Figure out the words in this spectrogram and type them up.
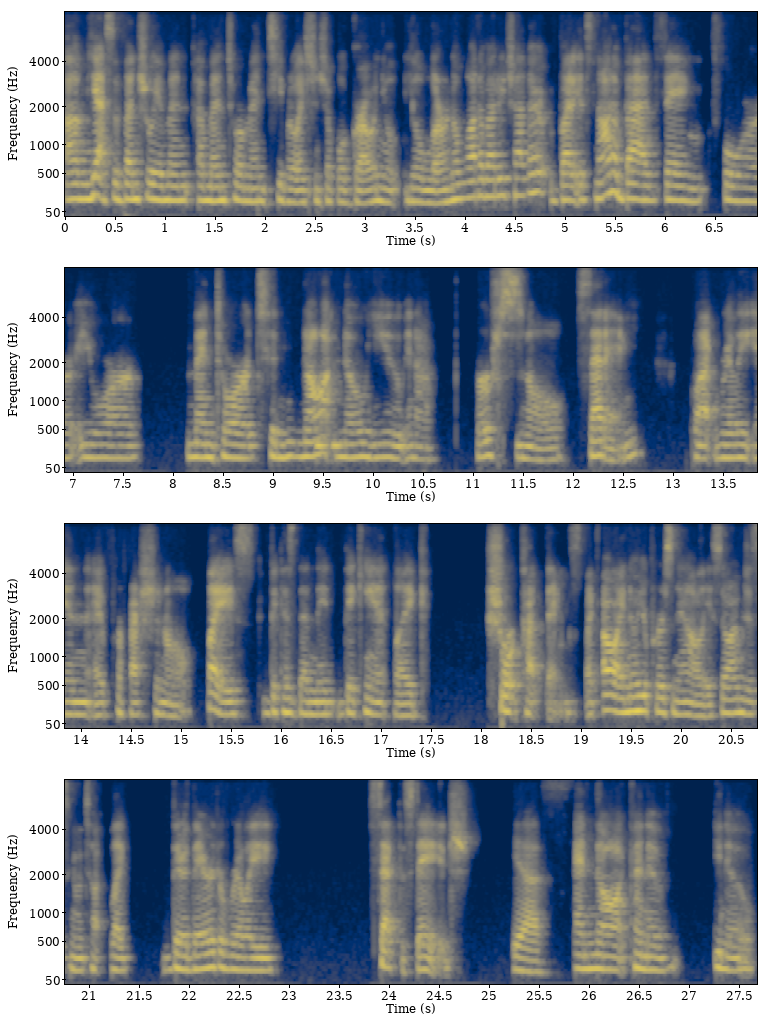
um, yes, eventually a, men- a mentor mentee relationship will grow and you'll you'll learn a lot about each other. But it's not a bad thing for your mentor to not mm-hmm. know you in a personal setting but really in a professional place because then they they can't like shortcut things like oh i know your personality so i'm just going to like they're there to really set the stage yes and not kind of you know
